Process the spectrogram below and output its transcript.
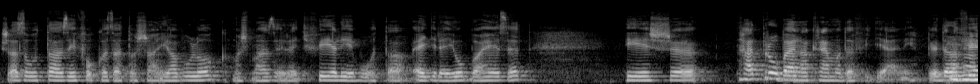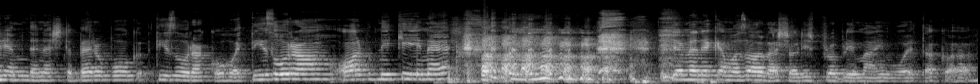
és azóta azért fokozatosan javulok, most már azért egy fél év óta egyre jobb a helyzet, és Hát próbálnak rám odafigyelni. Például uh-huh. a mhm. férjem minden este berobog, 10 órakor, hogy 10 óra aludni kéne. Ugye, mert nekem az alvással is problémáim voltak a,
